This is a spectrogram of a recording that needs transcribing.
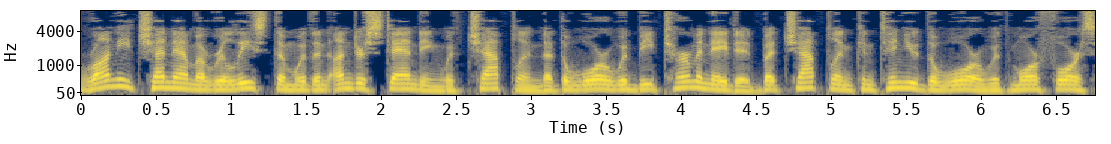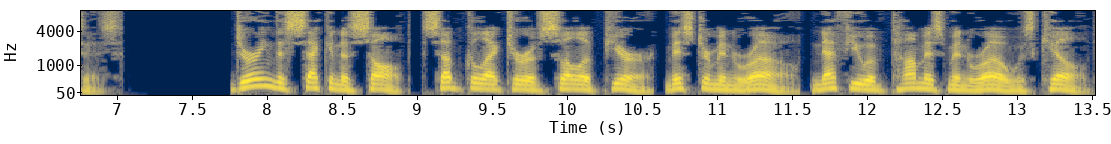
Rani Chennamma released them with an understanding with Chaplin that the war would be terminated but Chaplin continued the war with more forces. During the second assault, subcollector of Solapur, Mr. Munro, nephew of Thomas Munro was killed.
